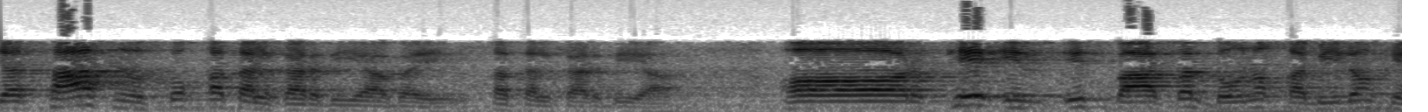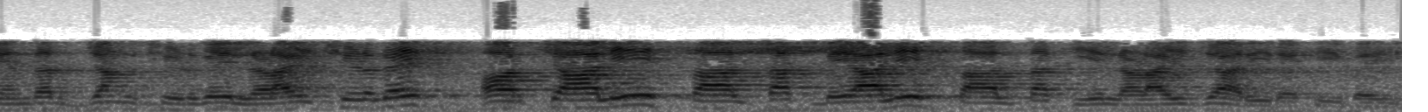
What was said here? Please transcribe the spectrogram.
جساس نے اس کو قتل کر دیا بھائی، قتل کر دیا۔ اور پھر اس بات پر دونوں قبیلوں کے اندر جنگ چھڑ گئی، لڑائی چھڑ گئی اور چالیس سال تک، بیالیس سال تک یہ لڑائی جاری رہی گئی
